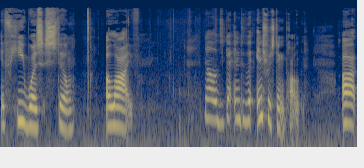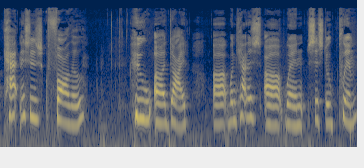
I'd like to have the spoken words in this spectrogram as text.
if he was still alive. Now let's get into the interesting part. Uh, Katniss's father, who uh, died uh, when Katniss, uh, when Sister Prim,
